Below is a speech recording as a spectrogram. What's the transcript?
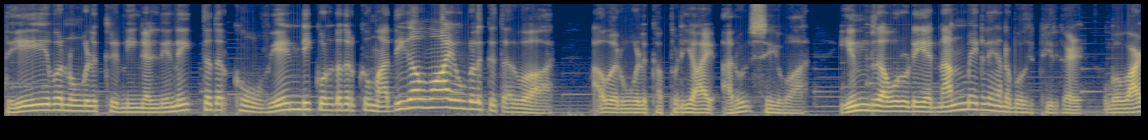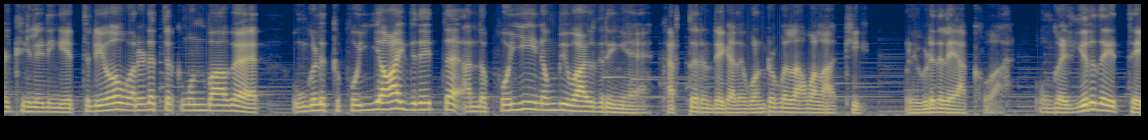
தேவன் உங்களுக்கு நீங்கள் நினைத்ததற்கும் வேண்டிக் கொண்டதற்கும் அதிகமாய் உங்களுக்கு தருவார். அவர் உங்களுக்கு அப்படியாய் அருள் செய்வார். இன்று அவருடைய நன்மைகளை அனுபவிப்பீர்கள். உங்கள் வாழ்க்கையில் நீங்கள் எத்தனையோ வருடத்திற்கு முன்பாக உங்களுக்கு பொய்யாய் விதைத்த அந்த பொய்யை நம்பி வாழ்கிறீங்க. கர்த்தர் இன்றைக்கு அதை ஒன்றுமில்லாமல் ஆக்கி உங்களை விடுதலையாக்குவார். உங்கள் இருதயத்தை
